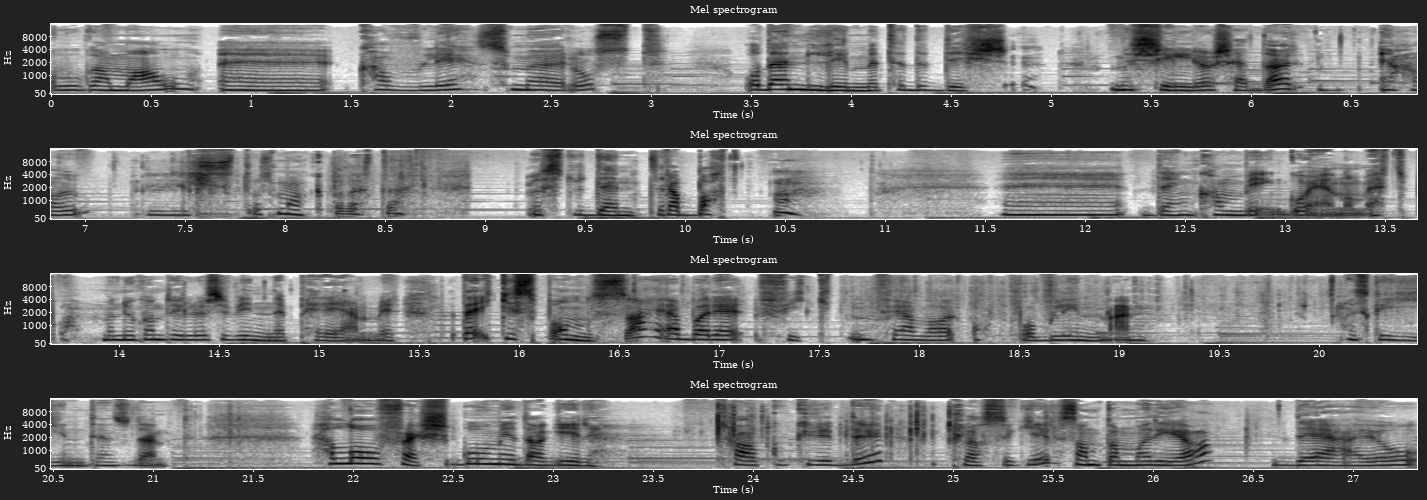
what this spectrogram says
god gammel eh, kavli smørost. Og det er en limited edition med chili og cheddar. Jeg har jo lyst til å smake på dette. Studentrabatten. Eh, den kan vi gå gjennom etterpå. Men du kan tydeligvis vinne premier. Dette er ikke sponsa, jeg bare fikk den for jeg var oppå Blindern. Jeg skal gi den til en student. Hello Fresh, gode middager. Tacokrydder, klassiker. Santa Maria. Det er jo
